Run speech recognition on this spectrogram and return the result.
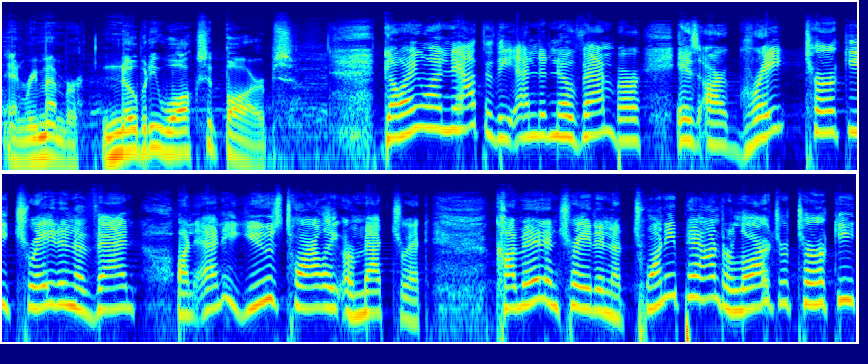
And remember, nobody walks at Barb's. Going on now through the end of November is our Great Turkey Trade-In event on any used Harley or metric. Come in and trade in a 20 pound or larger turkey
